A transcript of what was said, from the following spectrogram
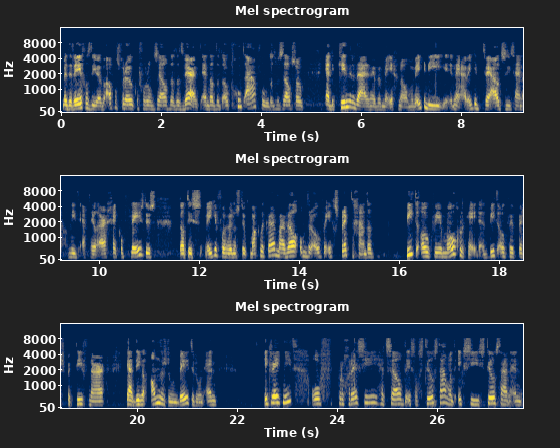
met de regels die we hebben afgesproken voor onszelf, dat het werkt. En dat het ook goed aanvoelt. Dat we zelfs ook ja, de kinderen daarin hebben meegenomen. Weet je, die, nou ja, weet je, de twee ouders die zijn niet echt heel erg gek op vlees. Dus dat is, weet je, voor hun een stuk makkelijker. Maar wel om erover in gesprek te gaan. Dat biedt ook weer mogelijkheden. Het biedt ook weer perspectief naar ja, dingen anders doen, beter doen. En ik weet niet of progressie hetzelfde is als stilstaan, want ik zie stilstaan en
